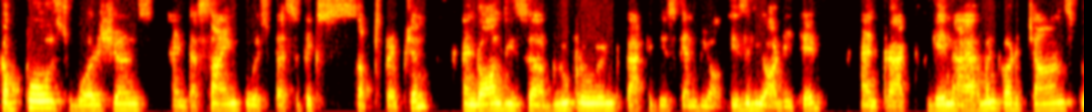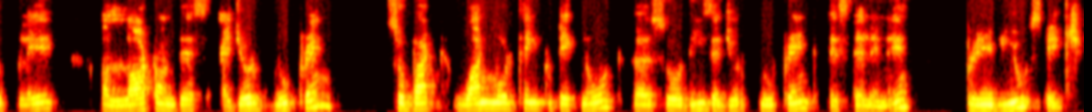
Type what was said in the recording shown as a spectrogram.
composed versions and assigned to a specific subscription. And all these uh, blueprint packages can be easily audited and tracked. Again, I haven't got a chance to play a lot on this Azure Blueprint. So, but one more thing to take note. Uh, so these Azure Blueprint is still in a preview stage.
